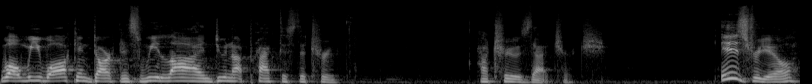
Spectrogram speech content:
while we walk in darkness, we lie and do not practice the truth. How true is that, church? Israel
